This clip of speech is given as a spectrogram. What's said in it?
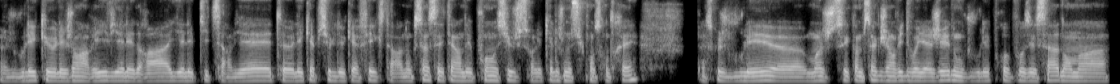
je voulais que les gens arrivent, il y ait les draps, il y ait les petites serviettes, les capsules de café, etc. Donc ça, c'était un des points aussi sur lesquels je me suis concentré parce que je voulais, euh, moi c'est comme ça que j'ai envie de voyager, donc je voulais proposer ça dans ma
